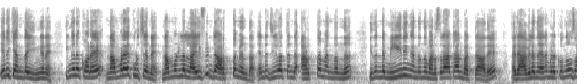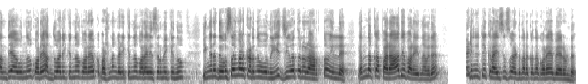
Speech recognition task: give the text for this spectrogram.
എനിക്ക് എന്താ ഇങ്ങനെ? ഇങ്ങനെ കുറേ നമ്മളെക്കുറിച്ച് തന്നെ നമ്മളുടെ ലൈഫിന്റെ അർത്ഥം എന്താ? എന്റെ ജീവിതത്തിന്റെ അർത്ഥം എന്തെന്ന് ഇതിന്റെ മീനിങ് എന്തെന്ന് മനസ്സിലാക്കാൻ പറ്റാതെ രാവിലെ നേരം വിളിക്കുന്നു സന്ധ്യയാകുന്നു കുറേ അധ്വാനിക്കുന്നു കുറേ ഭക്ഷണം കഴിക്കുന്നു കുറേ വിശ്രമിക്കുന്നു. ഇങ്ങനെ ദിവസങ്ങൾ കടന്നു പോകുന്നു. ഈ ജീവിതത്തിനൊരു അർത്ഥമില്ലേ എന്നൊക്കെ പരാതി പറയുന്നവർ ഐഡന്റിറ്റി ക്രൈസിസുമായിട്ട് നടക്കുന്ന കുറേ പേരുണ്ട്.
